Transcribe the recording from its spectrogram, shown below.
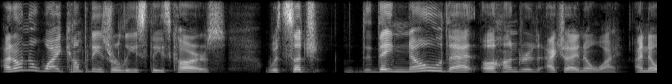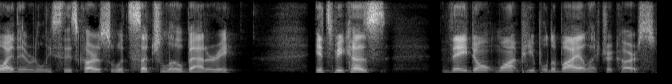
I don't know why companies release these cars with such they know that 100 actually I know why. I know why they release these cars with such low battery. It's because they don't want people to buy electric cars.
